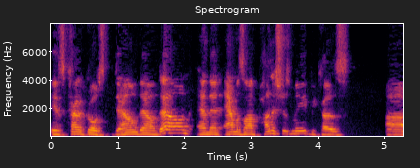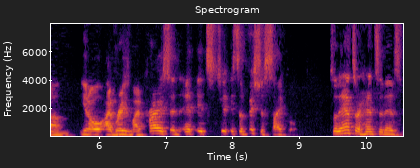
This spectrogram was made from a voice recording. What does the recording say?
is kind of goes down, down, down, and then Amazon punishes me because um, you know I've raised my price, and it, it's it's a vicious cycle. So the answer, Henson, is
